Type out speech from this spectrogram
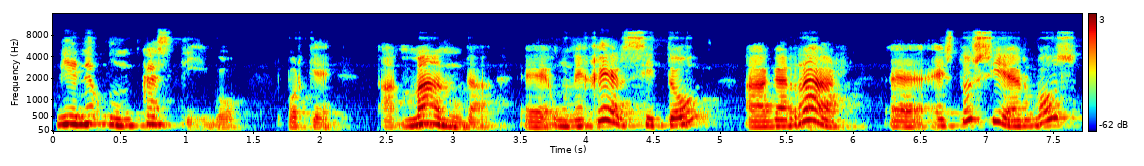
viene un castigo, porque manda eh, un ejército a agarrar estos siervos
